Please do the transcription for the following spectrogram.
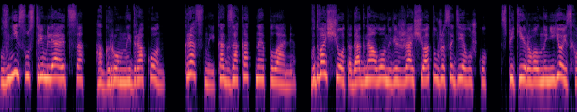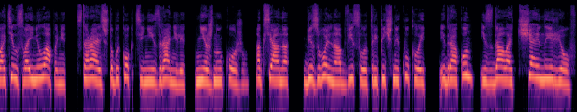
вниз устремляется огромный дракон, красный, как закатное пламя. В два счета догнал он визжащую от ужаса девушку, спикировал на нее и схватил своими лапами, стараясь, чтобы когти не изранили нежную кожу. Аксиана безвольно обвисла тряпичной куклой, и дракон издал отчаянный рев.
